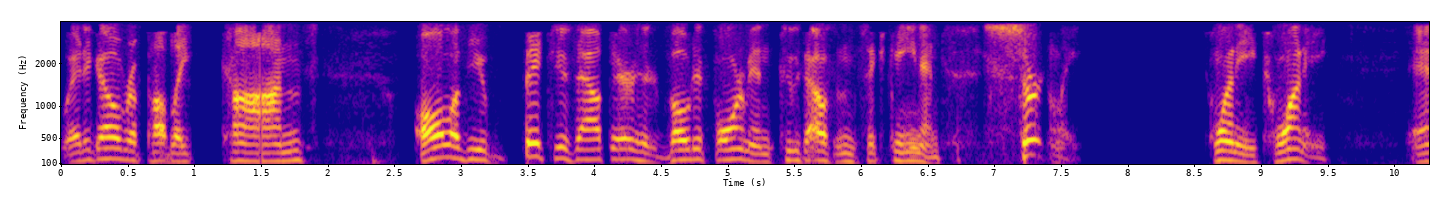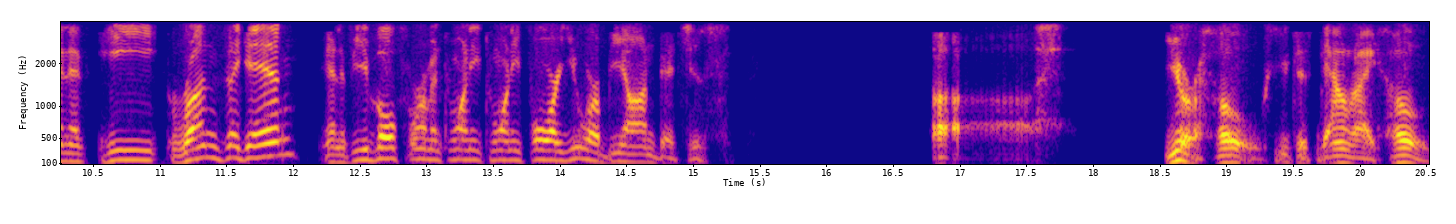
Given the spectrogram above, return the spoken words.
Way to go, Republicans. All of you bitches out there that voted for him in 2016 and certainly 2020 and if he runs again, and if you vote for him in 2024, you are beyond bitches. Uh, you're a hose. You're just downright hose.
